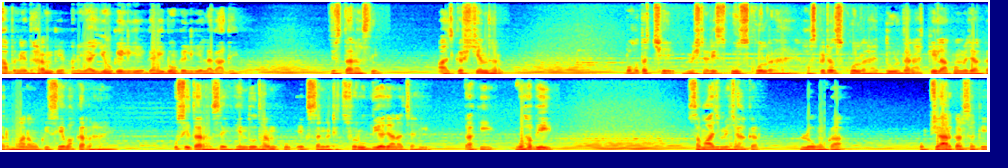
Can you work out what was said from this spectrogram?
अपने धर्म के अनुयायियों के लिए, गरीबों के लिए लगा दे। जिस तरह से आज क्रिश्चियन धर्म बहुत अच्छे मिशनरी स्कूल्स खोल रहा है हॉस्पिटल्स खोल रहा है, दूर दराज के इलाकों में जाकर मानवों की सेवा कर रहा है, उसी तरह से हिंदू धर्म को एक संगठित स्वरूप दिया जाना चाहिए, ताकि वह भी समाज में जाकर लोगों का उपचार कर सके।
